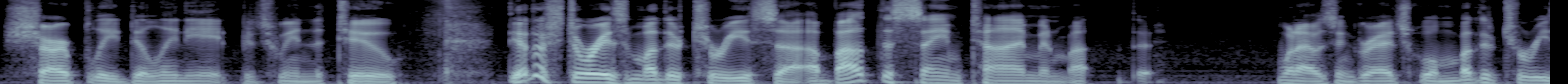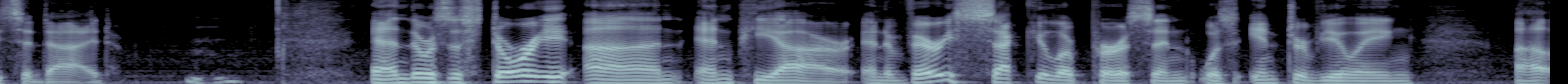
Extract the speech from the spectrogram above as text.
sharply delineate between the two. The other story is Mother Teresa. About the same time, in my, when I was in grad school, Mother Teresa died. And there was a story on NPR, and a very secular person was interviewing uh,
